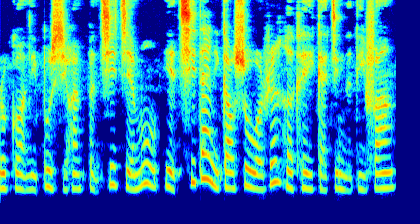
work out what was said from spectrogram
如果你不喜欢本期节目，也期待你告诉我任何可以改进的地方。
